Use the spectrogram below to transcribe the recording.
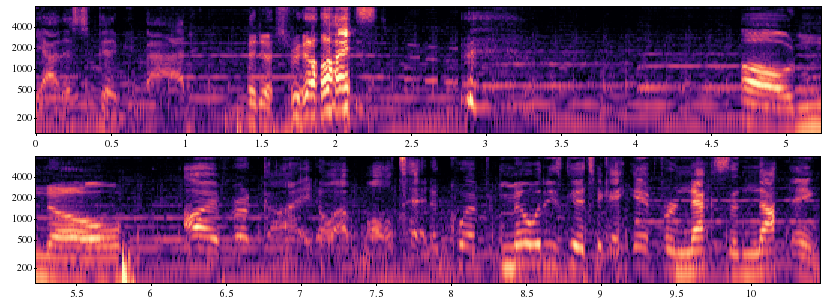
Yeah, this is gonna be bad. I just realized. oh, no. I forgot I don't have Maltet equipped. Milady's gonna take a hit for next to nothing.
